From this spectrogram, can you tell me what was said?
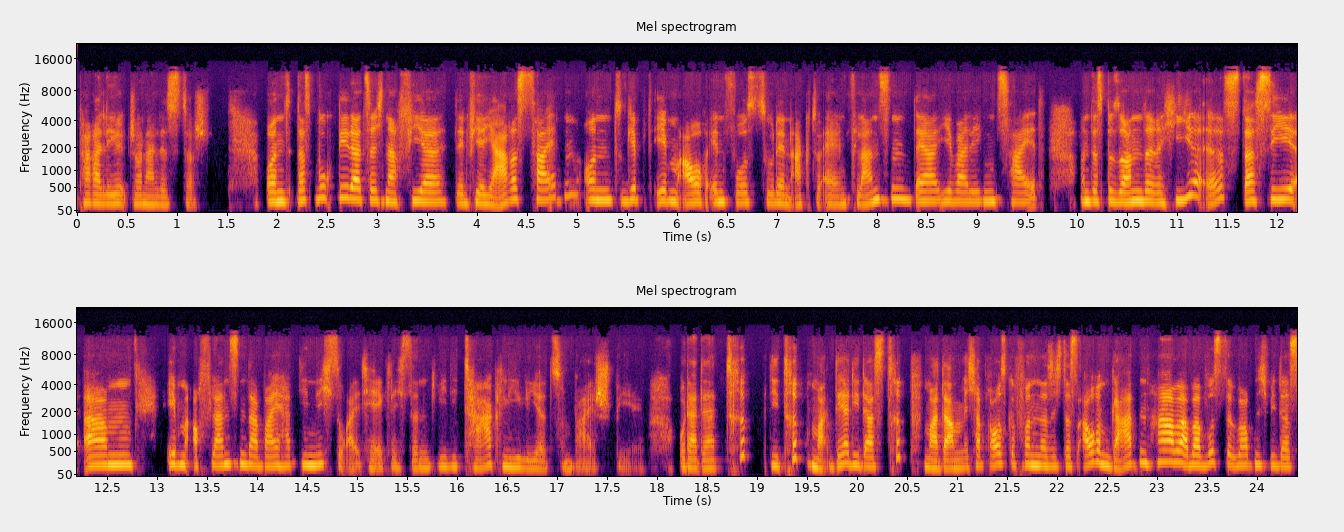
parallel journalistisch. Und das Buch gliedert sich nach vier, den vier Jahreszeiten und gibt eben auch Infos zu den aktuellen Pflanzen der jeweiligen Zeit. Und das Besondere hier ist, dass sie ähm, eben auch Pflanzen dabei hat, die nicht so alltäglich sind, wie die Taglilie zum Beispiel oder der Tripp die Trip, der, die das Trip, Madame. Ich habe rausgefunden, dass ich das auch im Garten habe, aber wusste überhaupt nicht, wie das,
